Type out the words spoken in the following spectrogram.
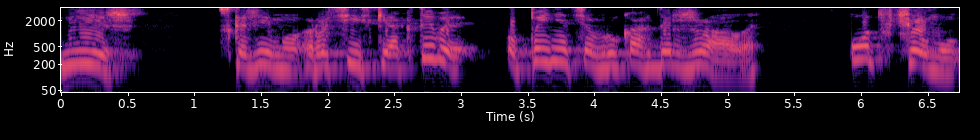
ніж, скажімо, російські активи опиняться в руках держави. От в чому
